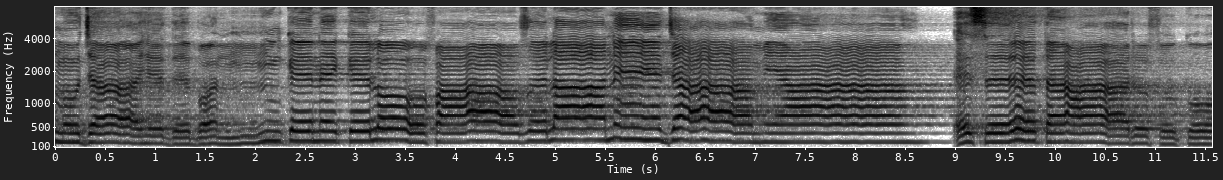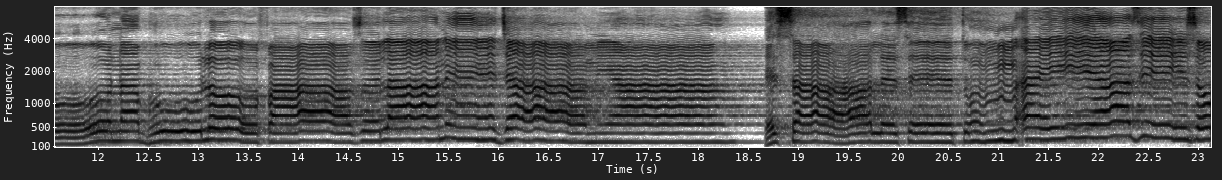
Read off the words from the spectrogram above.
مجاہد بن کے نکلو فاض لان جامعہ۔ اس تعارف کو نہ بھولو فاض لان جامعہ۔ साल से तुम अजीज़ो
